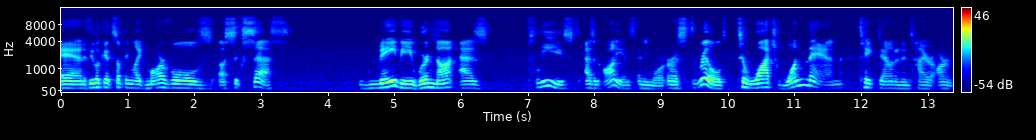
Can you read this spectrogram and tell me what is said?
And if you look at something like Marvel's uh, success, maybe we're not as pleased as an audience anymore, or as thrilled to watch one man take down an entire army.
